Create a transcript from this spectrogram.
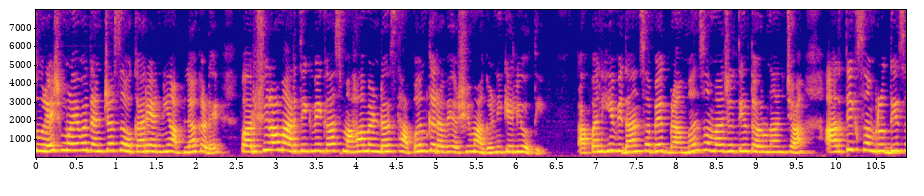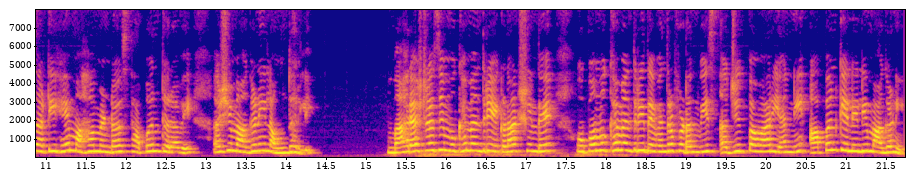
सुरेश मुळे व त्यांच्या सहकार्यांनी आपल्याकडे परशुराम आर्थिक विकास महामंडळ स्थापन करावे अशी मागणी केली होती. आपण ही विधानसभेत ब्राह्मण समाजातील तरुणांच्या आर्थिक समृद्धीसाठी हे महामंडळ स्थापन करावे अशी मागणी लावून धरली. महाराष्ट्राचे मुख्यमंत्री एकनाथ शिंदे उपमुख्यमंत्री देवेंद्र फडणवीस अजित पवार यांनी आपण केलेली मागणी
